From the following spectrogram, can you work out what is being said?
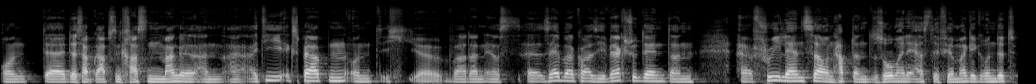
Und äh, deshalb gab es einen krassen Mangel an äh, IT-Experten und ich äh, war dann erst äh, selber quasi Werkstudent, dann äh, Freelancer und habe dann so meine erste Firma gegründet.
